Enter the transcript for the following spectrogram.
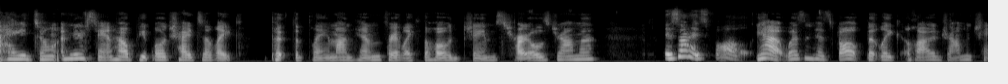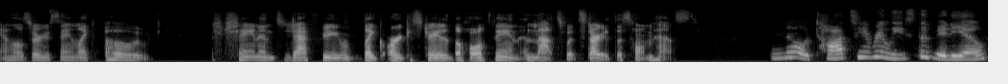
i don't understand how people tried to like put the blame on him for like the whole james charles drama It's not his fault. yeah, it wasn't his fault, but like a lot of drama channels are saying like, oh, Shane and Jeffree like orchestrated the whole thing, and that's what started this whole mess. No, Tati released the video.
